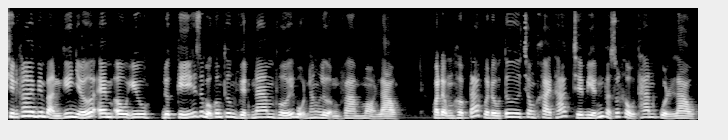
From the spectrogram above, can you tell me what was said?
Triển khai biên bản ghi nhớ MOU được ký giữa Bộ Công Thương Việt Nam với Bộ Năng lượng và Mỏ Lào. Hoạt động hợp tác và đầu tư trong khai thác, chế biến và xuất khẩu than của Lào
